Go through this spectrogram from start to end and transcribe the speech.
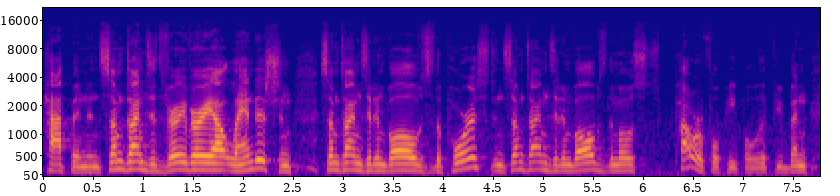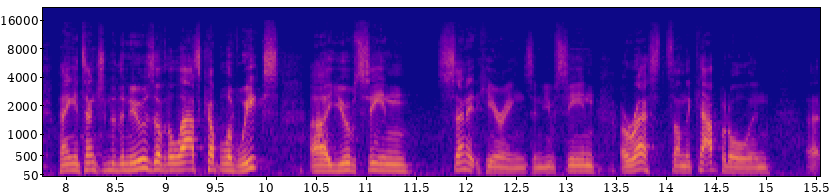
happen. And sometimes it's very, very outlandish, and sometimes it involves the poorest, and sometimes it involves the most powerful people. If you've been paying attention to the news over the last couple of weeks, uh, you've seen Senate hearings and you've seen arrests on the Capitol. And uh,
